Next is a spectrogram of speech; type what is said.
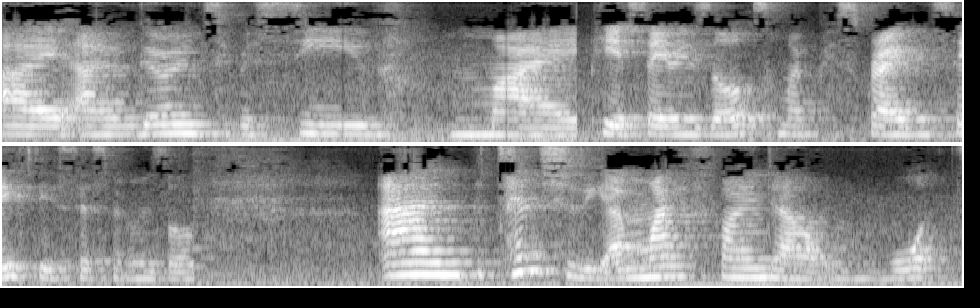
I am going to receive my PSA results, my prescribing safety assessment results, and potentially I might find out what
